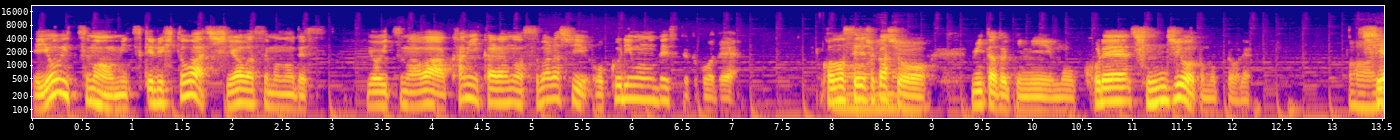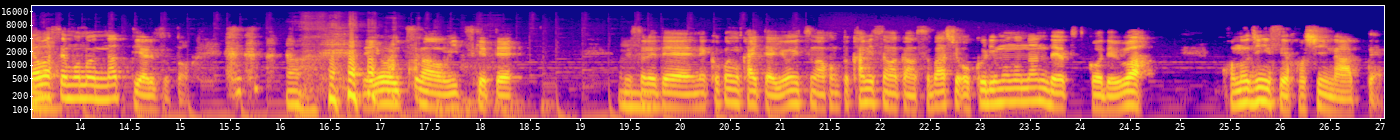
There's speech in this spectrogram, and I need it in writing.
良い妻を見つける人は幸せ者です。良い妻は神からの素晴らしい贈り物ですってところで、この聖書箇所を見たときに、もうこれ信じようと思って俺。幸せ者になってやるぞと。で、良い妻を見つけて、うん。でそれでね、ここにも書いてある良い妻は本当神様からの素晴らしい贈り物なんだよってところで、うわ、この人生欲しいなって、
